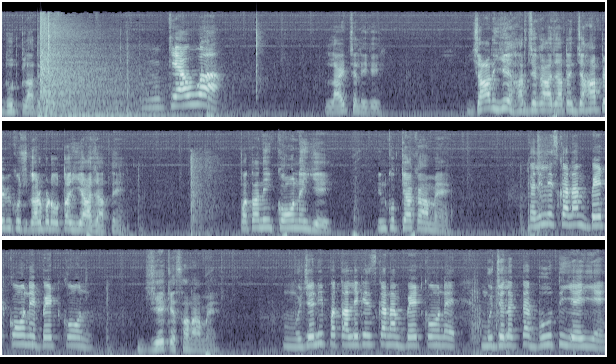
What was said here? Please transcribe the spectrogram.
दूध पिला देते हैं। हम्म, क्या हुआ? लाइट चली गई। यार ये हर जगह आ जाते हैं। जहाँ पे भी कुछ गड़बड़ होता है ये आ जाते हैं। पता नहीं कौन है ये। इनको क्या काम है? खलील इसका नाम बेट कौन है बेट कौन ये कैसा नाम है? मुझे नहीं पता लेकिन इसका नाम बेट कौन है। मुझे लगता है भूत यही है।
